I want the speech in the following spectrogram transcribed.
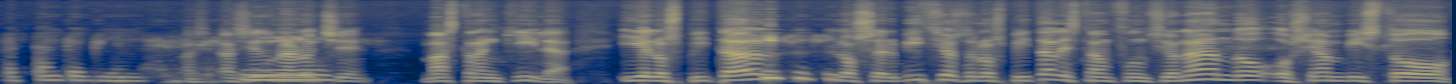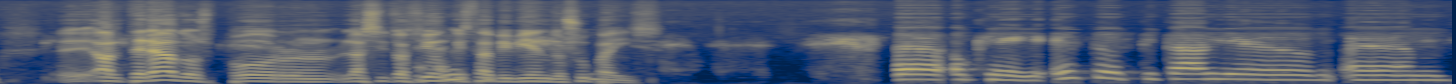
Bastante bien. Ha, sido una noche más tranquila. ¿Y el hospital, los servicios del hospital están funcionando o se han visto eh, alterados por la situación que está viviendo su país? Uh, ok, este hospital eh, em,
